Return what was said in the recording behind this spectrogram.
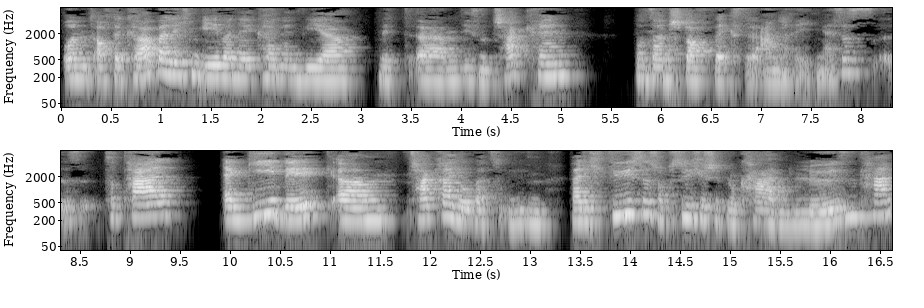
Und auf der körperlichen Ebene können wir mit ähm, diesen Chakren unseren Stoffwechsel anregen. Es ist, ist total ergiebig, ähm, Chakra-Yoga zu üben, weil ich physische und psychische Blockaden lösen kann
